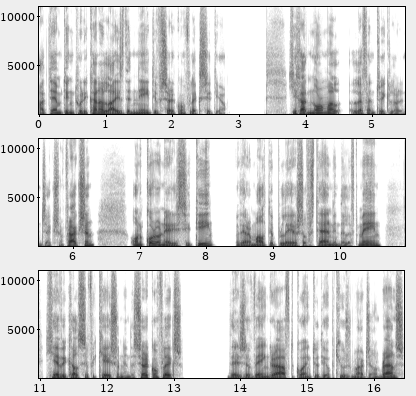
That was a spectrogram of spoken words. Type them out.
attempting to recanalize the native circumflex CTO. He had normal left ventricular ejection fraction. On coronary CT, there are multiple layers of stent in the left main, heavy calcification in the circumflex. There is a vein graft going to the obtuse marginal branch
